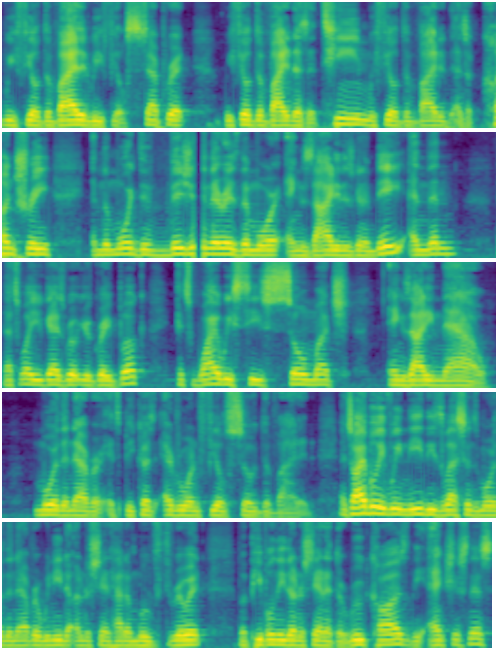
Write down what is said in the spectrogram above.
we feel divided, we feel separate, we feel divided as a team, we feel divided as a country. And the more division there is, the more anxiety there's going to be. And then that's why you guys wrote your great book. It's why we see so much anxiety now more than ever. It's because everyone feels so divided. And so I believe we need these lessons more than ever. We need to understand how to move through it. But people need to understand that the root cause, the anxiousness,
